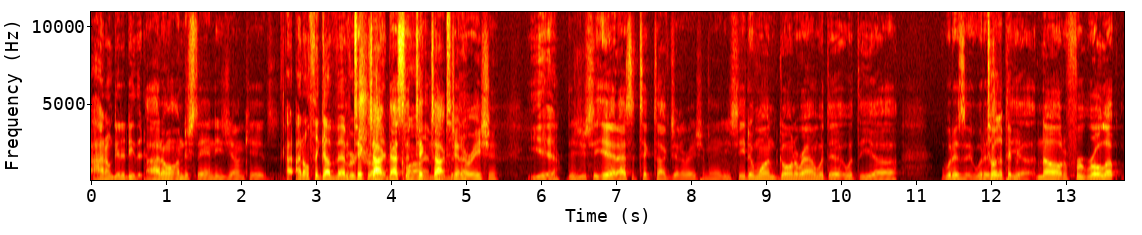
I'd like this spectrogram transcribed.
I don't get it either. I don't understand these young kids. I, I don't think I've ever the tried TikTok. to That's the TikTok generation. Yeah. Did you see? Yeah, that's a TikTok generation, man. You see the one going around with the with the uh, what is it? What is Toilet it? paper? The, uh, no, the fruit roll up.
